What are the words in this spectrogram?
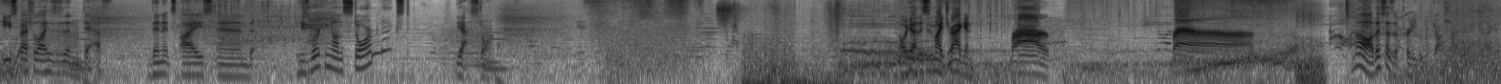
he specializes in death. Then it's ice, and he's working on storm next. Yeah, storm. Oh yeah, this is my dragon. Rawr. Rawr. No, this has a pretty gosh darn dragon.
